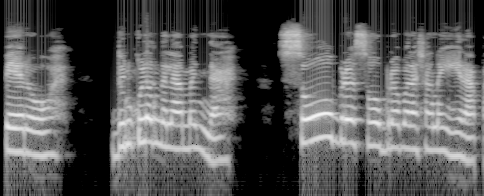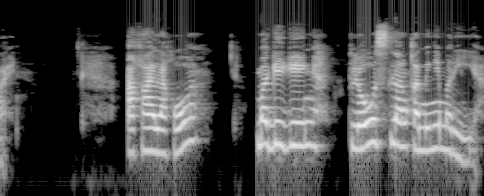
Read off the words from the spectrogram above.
Pero, dun ko lang nalaman na sobra-sobra pala siyang nahihirapan. Akala ko, magiging close lang kami ni Maria.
